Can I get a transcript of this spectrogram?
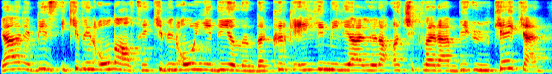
Yani biz 2016-2017 yılında 40-50 milyar lira açık veren bir ülkeyken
